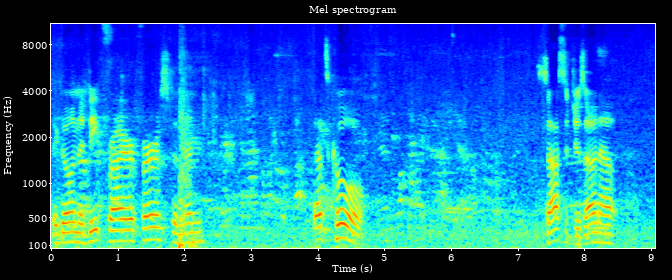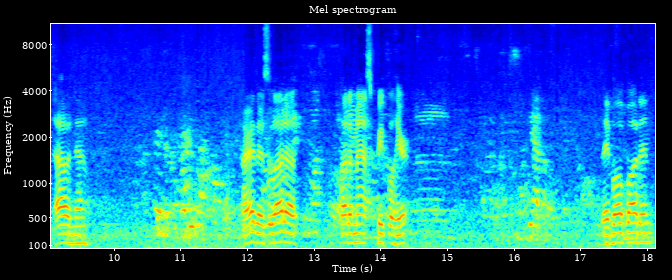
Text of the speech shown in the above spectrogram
They go in the deep fryer first and then that's cool. Sausages, oh no. Oh no. Alright, there's a lot of a lot of masked people here. They've all bought in.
